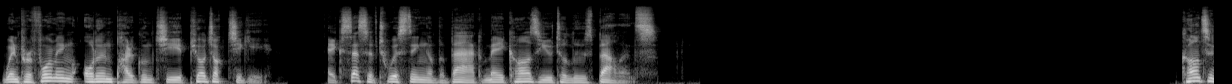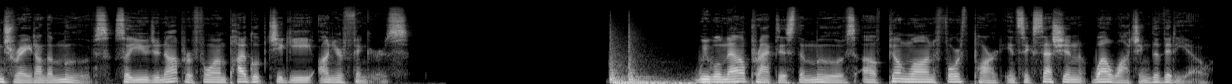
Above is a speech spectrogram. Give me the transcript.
When performing Oren Pargumchi Pyojokchigi, excessive twisting of the back may cause you to lose balance. Concentrate on the moves so you do not perform Pargupchigi on your fingers. We will now practice the moves of Pyeongwon fourth part in succession while watching the video.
